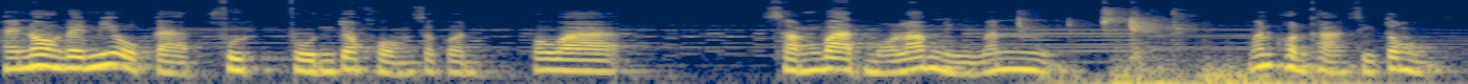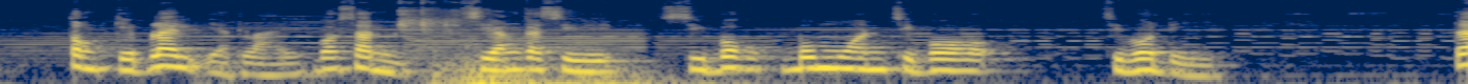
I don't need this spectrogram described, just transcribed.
ให้น้องได้มีโอกาสฝึกฝนเจ้าของซะก่อน เพราะว่าสังวาดหมอลำนี่มันมันค่อนข้างสิต้องต้องเก็บรายละเอียดหลายบ่ซั่นเสียงก็สิสิบ่บ่มวนสิบ่สิบ่ดี แต่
